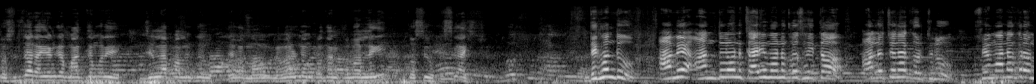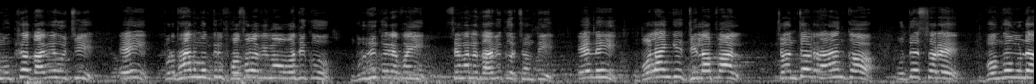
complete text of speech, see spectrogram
ତହସିଲଦାର ଆଜ୍ଞାଙ୍କ ମାଧ୍ୟମରେ ଜିଲ୍ଲାପାଳଙ୍କୁ ମେମୋରାଣ୍ଡମ୍ ପ୍ରଦାନ କରିବାର ଲାଗି ତହସିଲ ଅଫିସକୁ ଆସିଛୁ ଦେଖନ୍ତୁ ଆମେ ଆନ୍ଦୋଳନକାରୀମାନଙ୍କ ସହିତ ଆଲୋଚନା କରିଥିଲୁ ସେମାନଙ୍କର ମୁଖ୍ୟ ଦାବି ହେଉଛି ଏହି ପ୍ରଧାନମନ୍ତ୍ରୀ ଫସଲ ବୀମା ଅବଧିକୁ ବୃଦ୍ଧି କରିବା ପାଇଁ ସେମାନେ ଦାବି କରିଛନ୍ତି ଏନେଇ ବଲାଙ୍ଗୀର ଜିଲ୍ଲାପାଳ ଚଞ୍ଚଳ ରାଣାଙ୍କ ଉଦ୍ଦେଶ୍ୟରେ ବଙ୍ଗମୁଣ୍ଡା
